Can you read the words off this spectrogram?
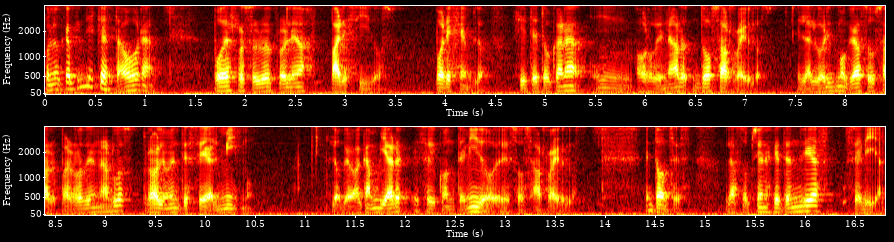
Con lo que aprendiste hasta ahora, puedes resolver problemas parecidos. Por ejemplo, si te tocara ordenar dos arreglos, el algoritmo que vas a usar para ordenarlos probablemente sea el mismo. Lo que va a cambiar es el contenido de esos arreglos. Entonces, las opciones que tendrías serían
